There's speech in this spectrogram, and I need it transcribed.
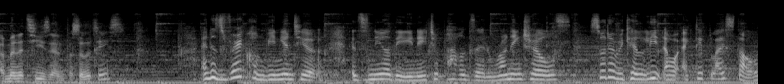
amenities and facilities. And it's very convenient here. It's near the nature parks and running trails so that we can lead our active lifestyle.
